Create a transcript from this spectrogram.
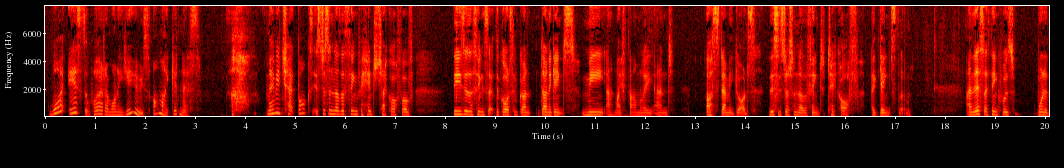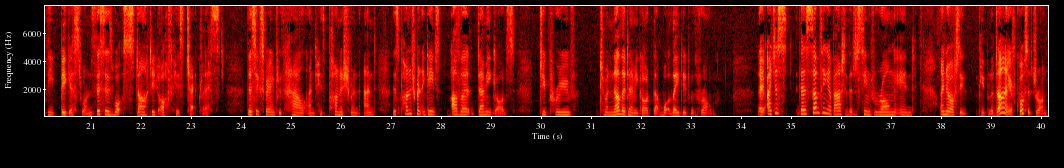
What is the word I want to use? Oh my goodness. Maybe checkbox? is just another thing for him to check off of these are the things that the gods have gone, done against me and my family and us demigods. This is just another thing to tick off against them. And this, I think, was one of the biggest ones. This is what started off his checklist this experience with Hal and his punishment, and this punishment against other demigods to prove to another demigod that what they did was wrong. Like, I just, there's something about it that just seems wrong in. I know obviously people are dying, of course it's wrong.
